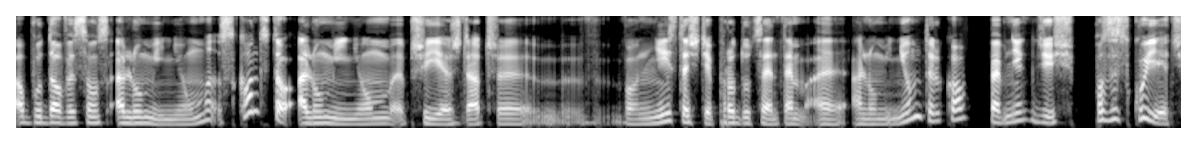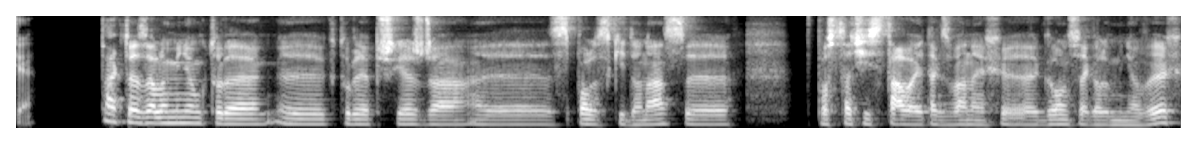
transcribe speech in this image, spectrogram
obudowa są z aluminium. Skąd to aluminium przyjeżdża? Czy, bo nie jesteście producentem e, aluminium, tylko pewnie gdzieś pozyskujecie. Tak, to jest aluminium, które, e, które przyjeżdża e, z Polski do nas w postaci stałej, tak zwanych gąsek aluminiowych,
